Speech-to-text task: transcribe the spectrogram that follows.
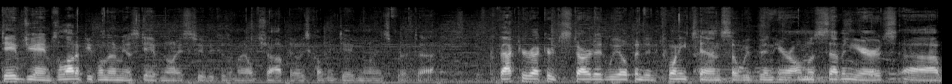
Dave James. A lot of people know me as Dave Noise too because of my old shop. They always called me Dave Noise. But uh, Factory Records started. We opened in 2010, so we've been here almost seven years. Uh,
